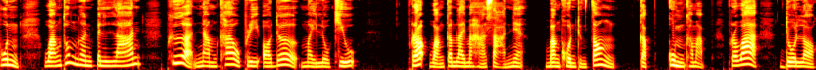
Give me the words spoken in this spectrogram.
ทุน หวังทุ่มเงินเป็นล้าน เพื่อนำเข้า pre-order Milo Cube เพราะหวังกำไรมหาศาลเนี่ยบางคนถึงต้องกับกลุ่มขมับ เพราะว่า โดนหลอก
